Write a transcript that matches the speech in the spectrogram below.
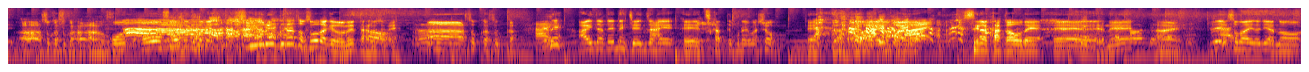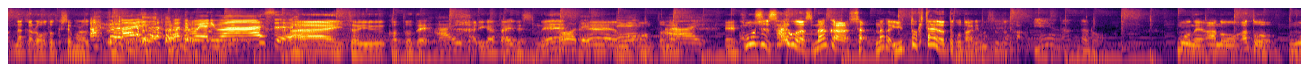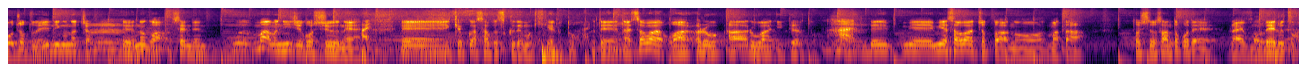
一二だけああ、そっかそっか、あの放放送あ的な収録だとそうだけどねって話ね。そううん。ああ、そっかそっか。はい。でね、間でね、前座で、えー使ってもらいましょう。えー、お 笑いの場合は。背が高尾で、えー、ね、背が高尾で。はい。で、はい。その間にあのなんか朗読してもらうと。はい。何でもやります。はい、ということで、はい。ありがたいですね。そうですね。えーもう本当ね。はい。えー今週最後です。なんかしゃなんか言っときたいなってことあります？なんか。えー、なんだろもうねあのあともうちょっとでエンディングになっちゃうんで、えーなんか宣伝まあまあ25周年、はい。えー曲はサブスクでも聴けると、で大地さんは R R1 に出ると、はい。でみ宮さんはちょっとあのまた敏郎さんのとこでライブも出ると、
